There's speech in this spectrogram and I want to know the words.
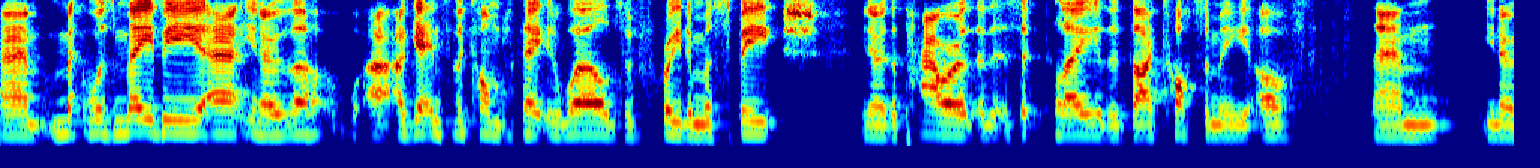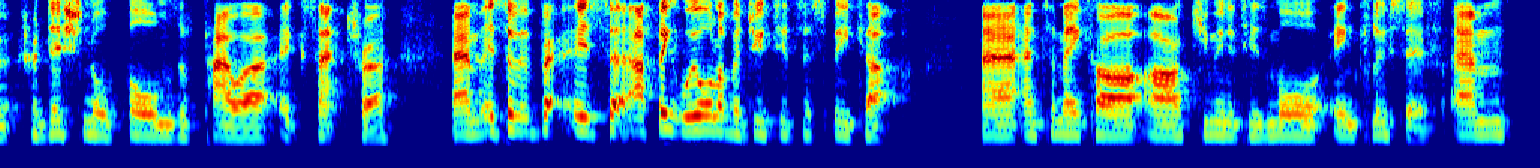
um, was maybe, uh, you know, the I get into the complicated worlds of freedom of speech, you know, the power that's at play, the dichotomy of, um, you know, traditional forms of power, etc. Um, it's a, it's a, I think we all have a duty to speak up uh, and to make our, our communities more inclusive. Um,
